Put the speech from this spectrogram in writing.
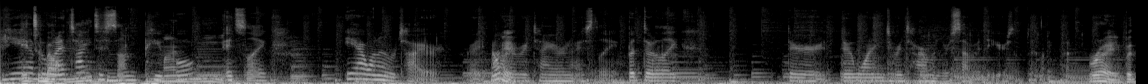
Yeah, it's but when I talk to some people, money. it's like, yeah, I want to retire, right? I want to retire nicely, but they're like, they're they're wanting to retire when they're seventy or something like that. Right, but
